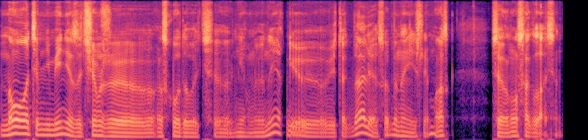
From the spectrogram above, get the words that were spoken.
но, тем не менее, зачем же расходовать э, нервную энергию и так далее, особенно если Маск все равно согласен.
